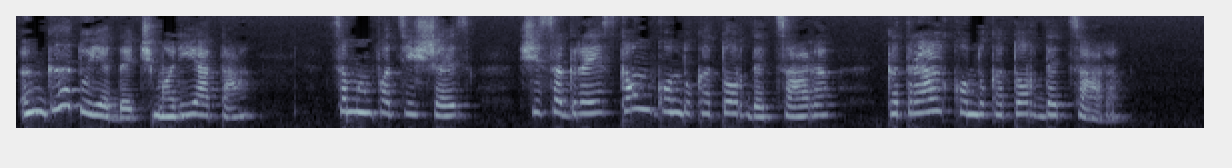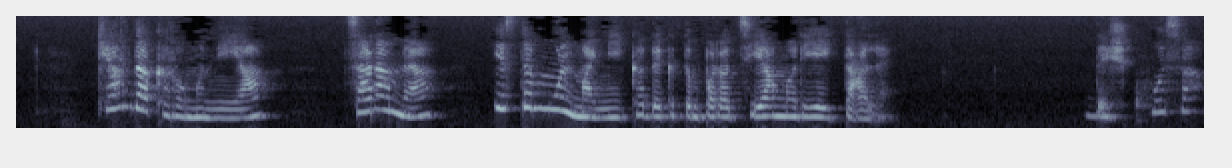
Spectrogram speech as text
Îngăduie, deci, măria ta, să mă înfățișez și să grăiesc ca un conducător de țară către alt conducător de țară. Chiar dacă România Țara mea este mult mai mică decât împărăția măriei tale. Deci Cuza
